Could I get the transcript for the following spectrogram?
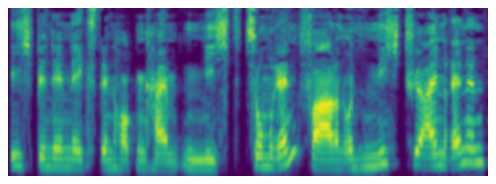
ich bin demnächst in Hockenheim nicht zum Rennfahren und nicht für ein Rennen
